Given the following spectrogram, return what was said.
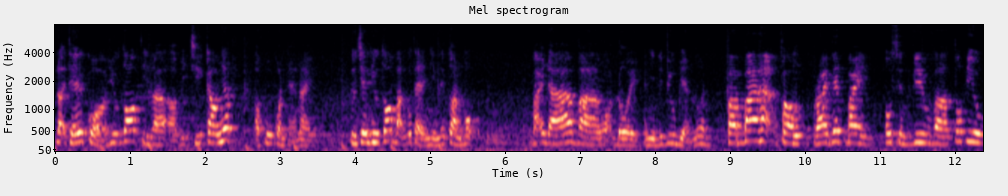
Lợi thế của Hilltop thì là ở vị trí cao nhất ở khu quần thể này. Từ trên Hilltop bạn có thể nhìn thấy toàn bộ bãi đá và ngọn đồi, nhìn thấy view biển luôn. Và ba hạng phòng private bay, ocean view và top view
